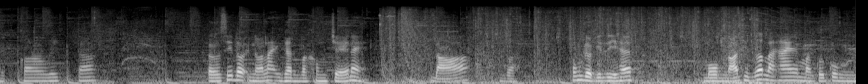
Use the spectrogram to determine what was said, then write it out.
một con Richter tớ sẽ đợi nó lại gần và khống chế này. Đó rồi không được cái gì hết. Mồm nó thì rất là hay mà cuối cùng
